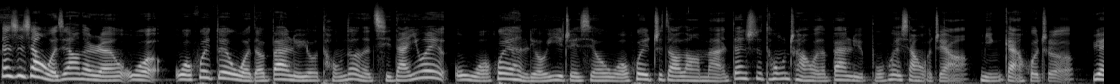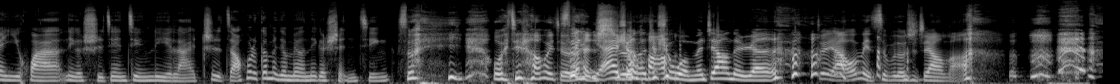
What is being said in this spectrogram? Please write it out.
但是像我这样的人，我我会对我的伴侣有同等的期待，因为我会很留意这些，我会制造浪漫。但是通常我的伴侣不会像我这样敏感，或者愿意花那个时间精力来制造，或者根本就没有那个神经，所以我经常会觉得很你爱上的就是我们这样的人。对呀，我每次不都是这样吗？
